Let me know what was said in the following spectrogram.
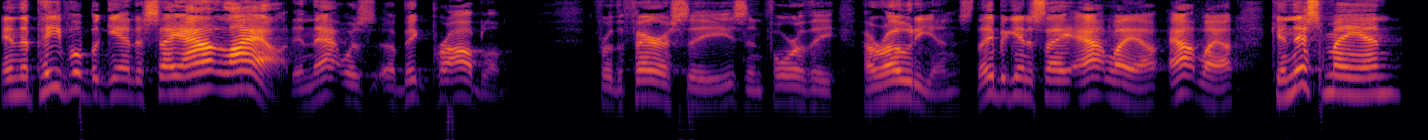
And the people began to say out loud, and that was a big problem for the Pharisees and for the Herodians. They begin to say out loud, out loud, can this man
